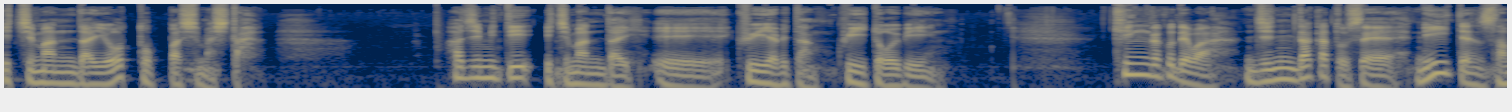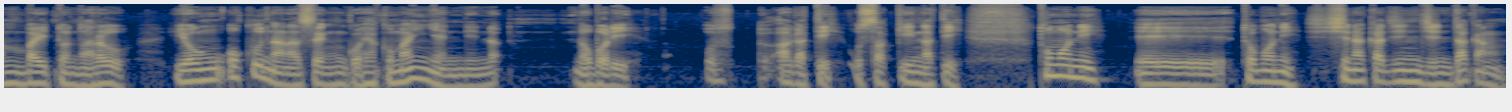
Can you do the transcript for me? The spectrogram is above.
1万台を突破しました。初めて1万台、えー、クイアビタン、クイトービン。金額では人高とせ2.3倍となる4億7500万円に上り上がってお先になってともにえー、共に品中人人打艦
